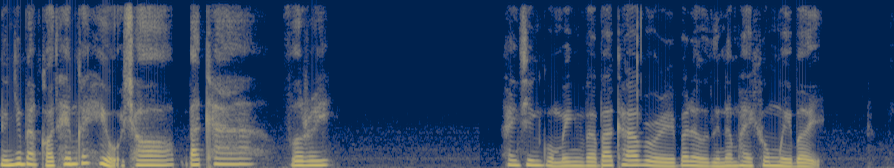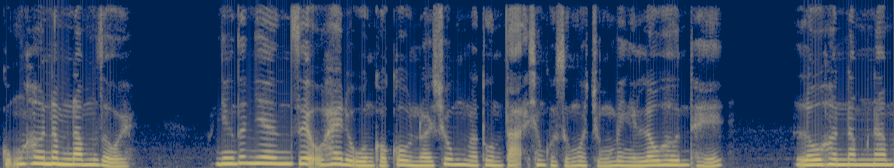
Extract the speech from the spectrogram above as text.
nếu như bạn có thêm cách hiểu cho Bacavery. Hành trình của mình và Bacavery bắt đầu từ năm 2017. Cũng hơn 5 năm rồi. Nhưng tất nhiên, rượu hay đồ uống có cồn nói chung nó tồn tại trong cuộc sống của chúng mình lâu hơn thế. Lâu hơn 5 năm.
